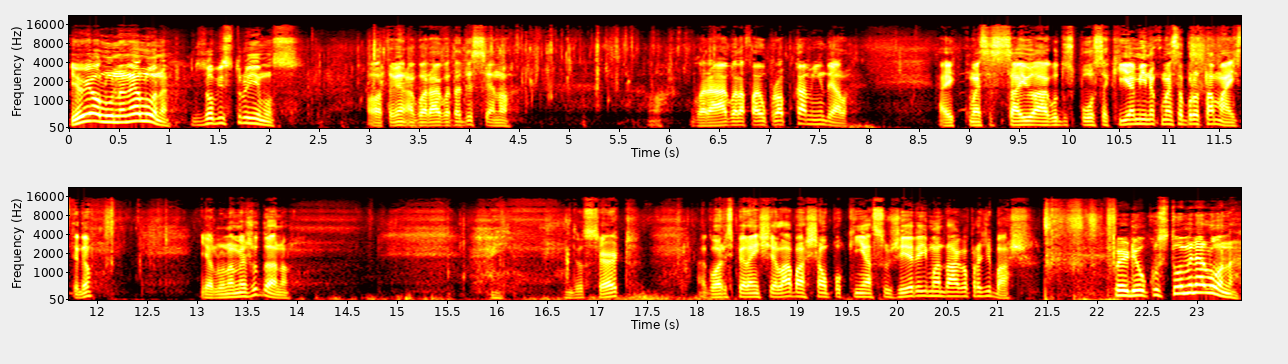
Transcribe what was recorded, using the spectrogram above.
Eu e a Luna, né Luna? Desobstruímos. Ó, tá vendo? Agora a água tá descendo, ó. Ó, Agora a água ela faz o próprio caminho dela. Aí começa a sair a água dos poços aqui e a mina começa a brotar mais, entendeu? E a Luna me ajudando, ó. Aí, deu certo. Agora esperar encher lá, baixar um pouquinho a sujeira e mandar água pra debaixo. Perdeu o costume, né Luna?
